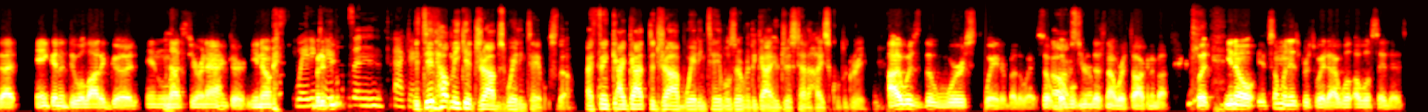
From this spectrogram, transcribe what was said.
that ain't gonna do a lot of good unless no. you're an actor, you know. Waiting but tables you, and acting. It did help me get jobs waiting tables, though. I think I got the job waiting tables over the guy who just had a high school degree. I was the worst waiter, by the way. So oh, that's not worth talking about. But you know, if someone is persuaded, I will. I will say this.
